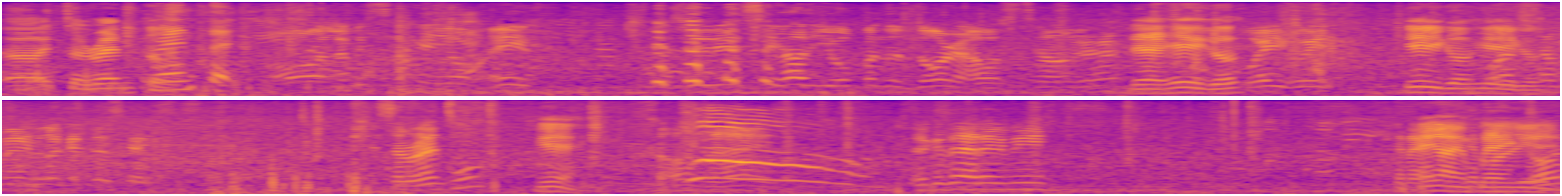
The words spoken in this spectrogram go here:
Uh, it's a rental. Rented. Oh, let me see. Can you, hey, she didn't see how you open the door. I was telling her. Yeah, here you go. Wait, wait. Here you go. Here Watch, you go. come here and look at this, guys. It's a rental? Yeah. Oh, Whoa! nice. Look at that, Amy. Can I, Hang on, can I Chloe. go?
